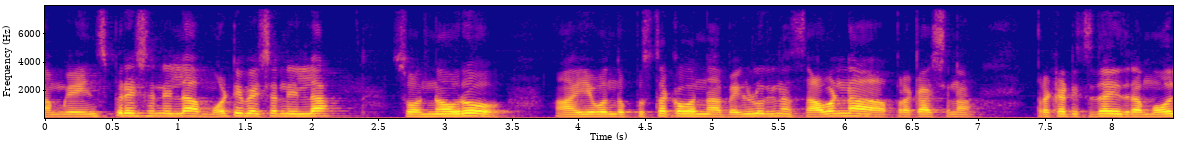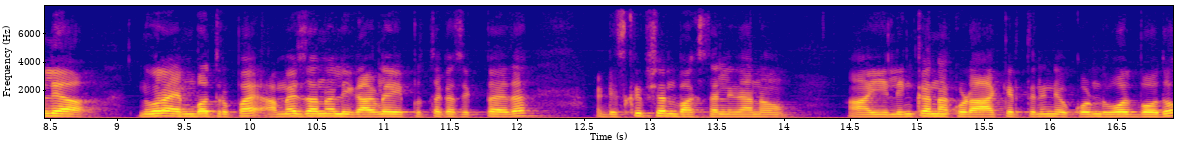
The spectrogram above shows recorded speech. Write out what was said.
ನಮಗೆ ಇನ್ಸ್ಪಿರೇಷನ್ ಇಲ್ಲ ಮೋಟಿವೇಶನ್ ಇಲ್ಲ. ಸೊ ಅನ್ನೋರು ಈ ಒಂದು ಪುಸ್ತಕವನ್ನು ಬೆಂಗಳೂರಿನ ಸಾವಣ್ಣ ಪ್ರಕಾಶನ ಪ್ರಕಟಿಸಿದೆ ಇದರ ಮೌಲ್ಯ ನೂರ ಎಂಬತ್ತು ರೂಪಾಯಿ. ಅಮೆಝಾನಲ್ಲಿ ಈಗಾಗಲೇ ಈ ಪುಸ್ತಕ ಸಿಗ್ತಾ ಇದೆ. ಡಿಸ್ಕ್ರಿಪ್ಷನ್ ಬಾಕ್ಸ್ನಲ್ಲಿ ನಾನು ಈ ಲಿಂಕನ್ನು ಕೂಡ ಹಾಕಿರ್ತೀನಿ. ನೀವು ಕೊಂಡು ಓದ್ಬೋದು.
